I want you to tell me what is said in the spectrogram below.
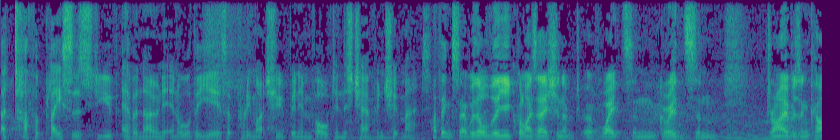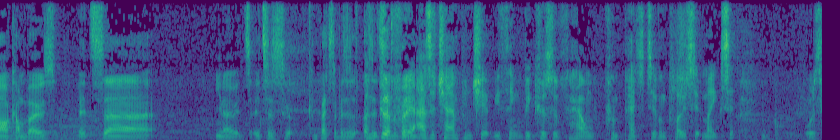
a tougher place as you've ever known it in all the years that pretty much you've been involved in this championship, Matt? I think so. With all the equalisation of, of weights and grids and drivers and car combos, it's uh, you know it's it's as competitive as, as And it's good ever for been. it as a championship, you think, because of how competitive and close it makes it? Was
